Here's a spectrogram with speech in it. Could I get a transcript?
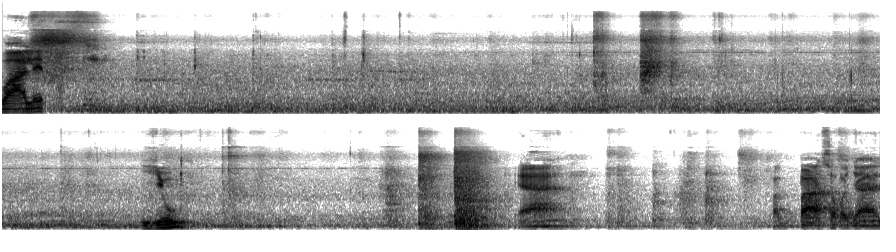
wallet. Yung Yan. Pagpasok ko dyan,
